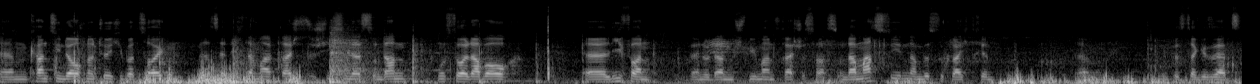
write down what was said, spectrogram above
ähm, kannst du ihn da auch natürlich überzeugen, dass er dich dann mal Freistöße schießen lässt und dann musst du halt aber auch äh, liefern, wenn du dann im Spiel mal einen Freischuss hast. Und da machst du ihn, dann bist du gleich drin ähm, und bist da gesetzt.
